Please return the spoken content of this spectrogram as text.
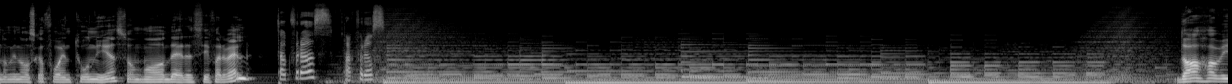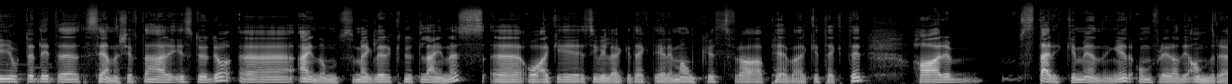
når vi nå skal få inn to nye, så må dere si farvel. Takk for oss. Takk for oss. Da har vi gjort et lite sceneskifte her i studio. Eh, eiendomsmegler Knut Leines eh, og arki- sivilarkitekt Eli Malmquist fra PV Arkitekter har sterke meninger om flere av de andre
